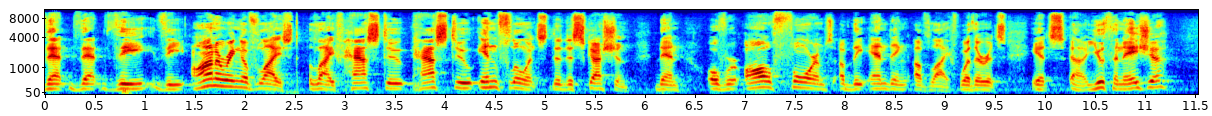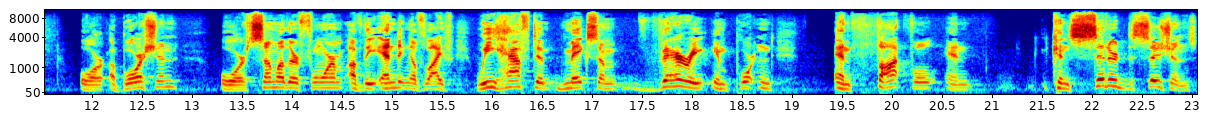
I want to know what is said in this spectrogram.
that, that the, the honoring of life, life has, to, has to influence the discussion then over all forms of the ending of life, whether it's, it's uh, euthanasia or abortion or some other form of the ending of life. We have to make some very important and thoughtful and considered decisions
